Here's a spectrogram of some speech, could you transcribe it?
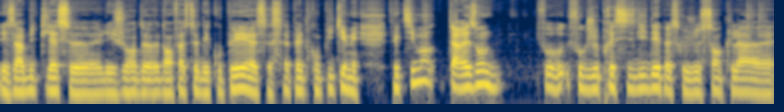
les arbitres laissent euh, les joueurs d'en face te découper, euh, ça, ça peut être compliqué. Mais effectivement, tu as raison. Il faut, faut que je précise l'idée parce que je sens que là,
